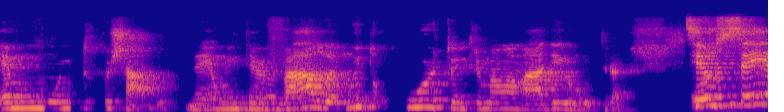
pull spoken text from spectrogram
é muito puxado, né? O intervalo é muito curto entre uma mamada e outra. Se eu, eu sei.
